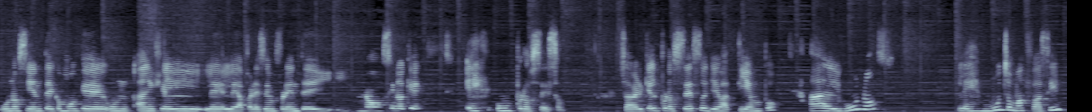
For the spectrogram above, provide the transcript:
uno siente como que un ángel le, aparece enfrente y, y no, sino que es un proceso. Saber que el proceso lleva tiempo. A algunos les es mucho más fácil,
